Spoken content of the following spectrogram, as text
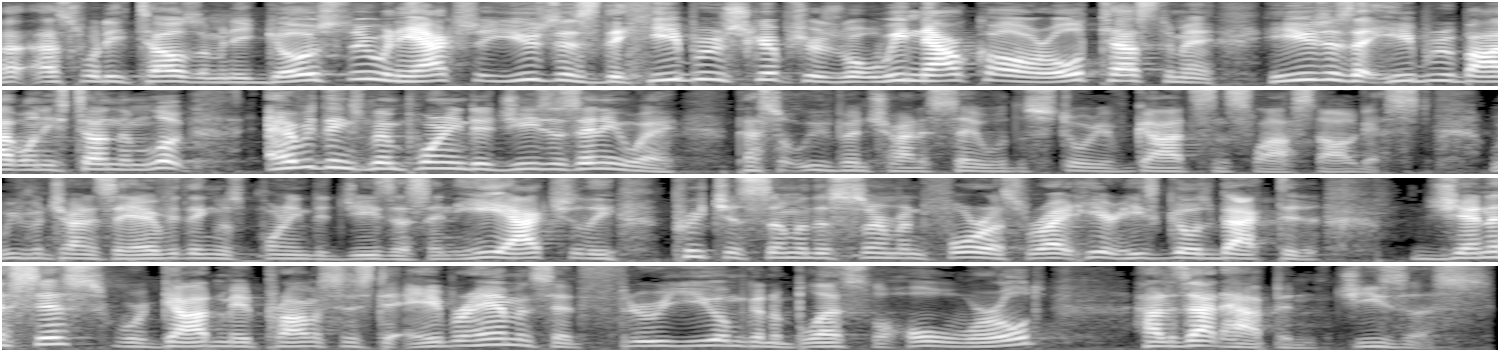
That's what he tells them. And he goes through and he actually uses the Hebrew scriptures, what we now call our Old Testament. He uses that Hebrew Bible and he's telling them, look, everything's been pointing to Jesus anyway. That's what we've been trying to say with the story of God since last August. We've been trying to say everything was pointing to Jesus. And he actually preaches some of the sermon for us right here. He goes back to Genesis, where God made promises to Abraham and said, through you, I'm going to bless the whole world. How does that happen? Jesus.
